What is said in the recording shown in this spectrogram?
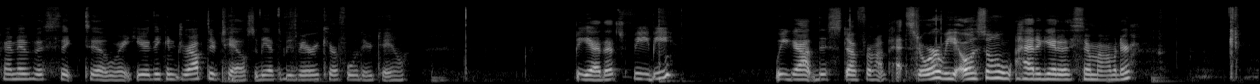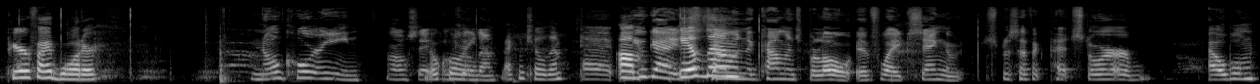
Kind of a thick tail right here. They can drop their tail, so we have to be very careful with their tail. But yeah, that's Phoebe. We got this stuff from a pet store. We also had to get a thermometer. Purified water. No chlorine, else that No can kill them. I can kill them. Uh, Um, you guys give tell them- in the comments below if like saying a specific pet store or album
